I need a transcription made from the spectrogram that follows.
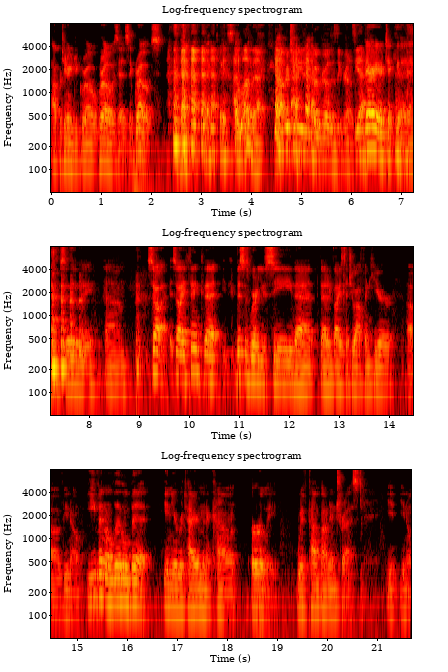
opportunity to grow grows as it grows. I love that. The opportunity to grow grows as it grows. Yeah. Very articulate, yeah, absolutely. um, so, so I think that this is where you see that that advice that you often hear of, you know, even a little bit in your retirement account early with compound interest, you, you know,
